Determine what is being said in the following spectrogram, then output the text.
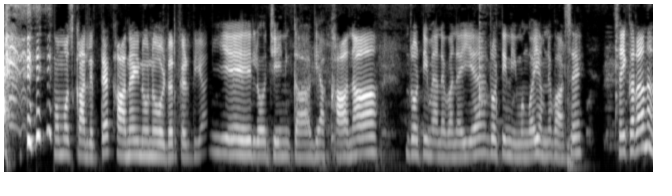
मोमोज खा लेते हैं खाना इन्होंने ऑर्डर कर दिया। ये लो जी इनका आ गया खाना। रोटी मैंने बनाई है। रोटी नहीं मंगवाई हमने बाहर से। सही करा ना?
